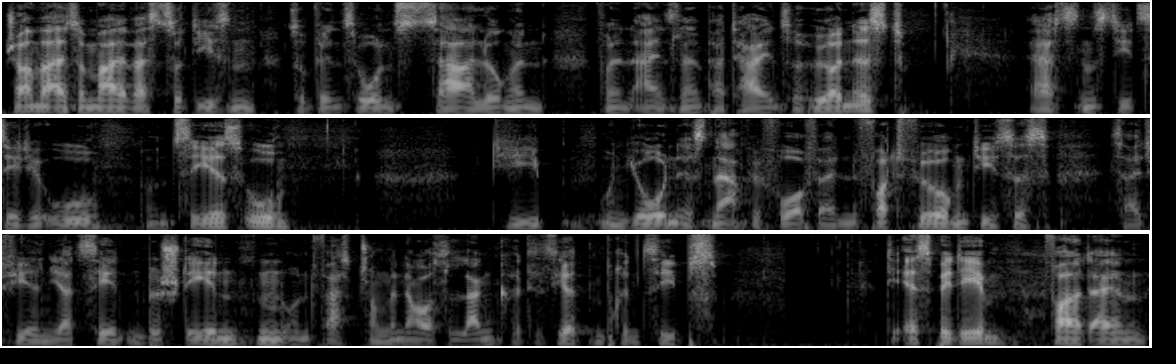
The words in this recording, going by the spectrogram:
Schauen wir also mal, was zu diesen Subventionszahlungen von den einzelnen Parteien zu hören ist. Erstens die CDU und CSU. Die Union ist nach wie vor für eine Fortführung dieses seit vielen Jahrzehnten bestehenden und fast schon genauso lang kritisierten Prinzips. Die SPD fordert einen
